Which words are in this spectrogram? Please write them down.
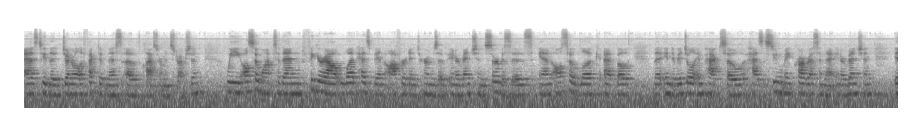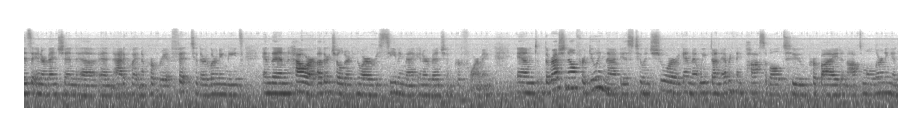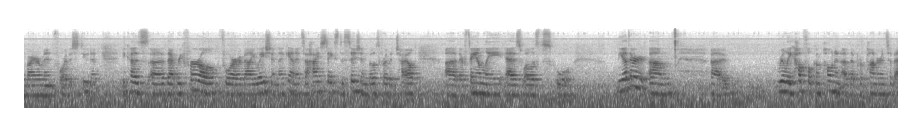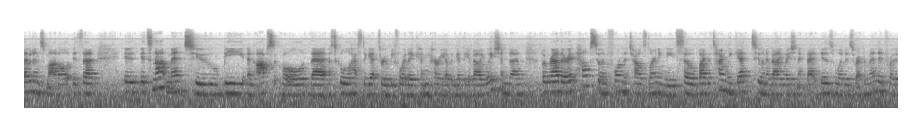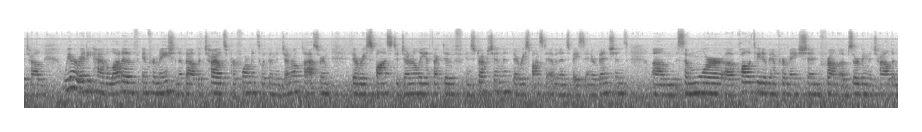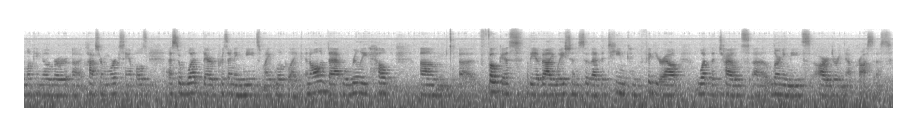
as to the general effectiveness of classroom instruction. We also want to then figure out what has been offered in terms of intervention services and also look at both the individual impact, so has the student made progress in that intervention, is the intervention uh, an adequate and appropriate fit to their learning needs? And then how are other children who are receiving that intervention performing? And the rationale for doing that is to ensure, again, that we've done everything possible to provide an optimal learning environment for the student because uh, that referral for evaluation, again, it's a high stakes decision both for the child, uh, their family, as well as the school. The other um, uh, really helpful component of the preponderance of evidence model is that it, it's not meant to be an obstacle that a school has to get through before they can hurry up and get the evaluation done, but rather it helps to inform the child's learning needs. So by the time we get to an evaluation, if that is what is recommended for the child, we already have a lot of information about the child's performance within the general classroom their response to generally effective instruction, their response to evidence-based interventions, um, some more uh, qualitative information from observing the child and looking over uh, classroom work samples as to what their presenting needs might look like. And all of that will really help um, uh, focus the evaluation so that the team can figure out what the child's uh, learning needs are during that process.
